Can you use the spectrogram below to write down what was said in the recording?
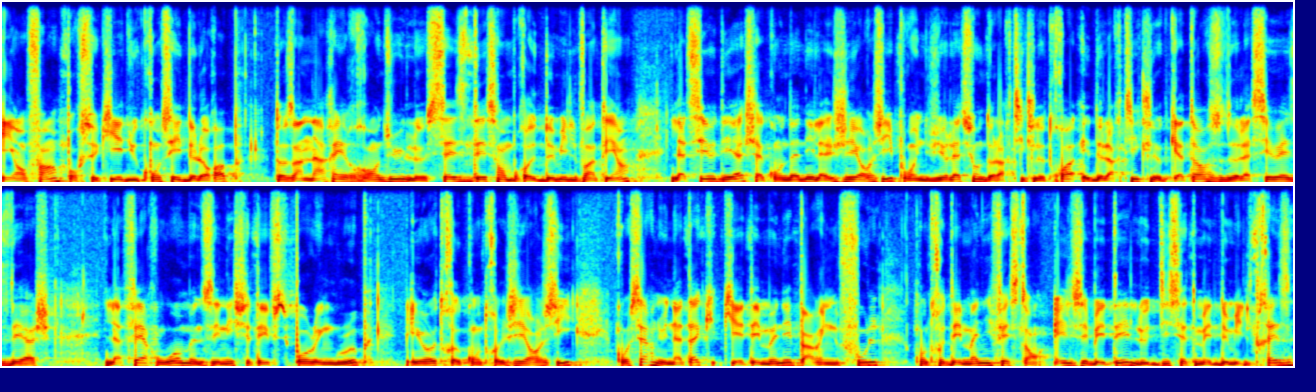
Et enfin, pour ce qui est du Conseil de l'Europe, dans un arrêt rendu le 16 décembre 2021, la CEDH a condamné la Géorgie pour une violation de l'article 3 et de l'article 14 de la CESDH. L'affaire Women's Initiative Supporting Group et autres contre Géorgie concerne une attaque qui a été menée par une foule contre des manifestants LGBT le 17 mai 2013,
